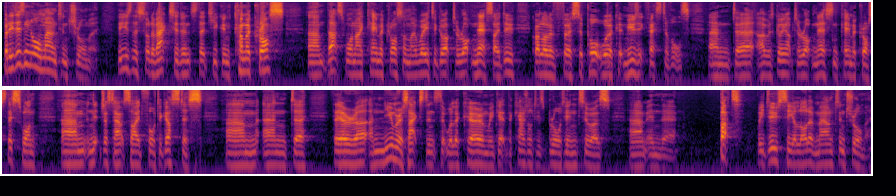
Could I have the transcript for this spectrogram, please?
But it isn't all mountain trauma. These are the sort of accidents that you can come across um, that's one I came across on my way to go up to Rockness. I do quite a lot of uh, support work at music festivals, and uh, I was going up to Rockness and came across this one um, just outside Fort Augustus. Um, and uh, there are numerous accidents that will occur, and we get the casualties brought in to us um, in there. But we do see a lot of mountain trauma.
